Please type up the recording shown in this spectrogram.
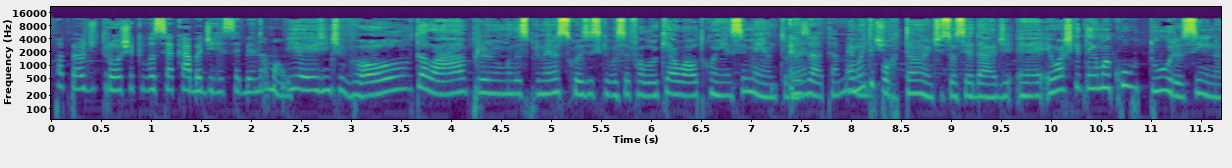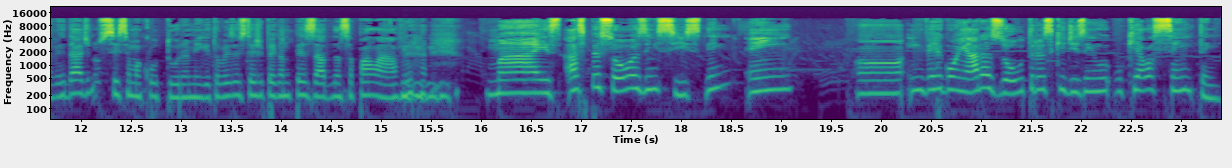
papel de trouxa que você acaba de receber na mão. E aí a gente volta lá pra uma das primeiras coisas que você falou, que é o autoconhecimento, né? Exatamente. É muito importante, sociedade. É, eu acho que tem uma cultura, assim, na verdade. Não sei se é uma cultura, amiga. Talvez eu esteja pegando pesado nessa palavra. Mas as pessoas insistem em ah, envergonhar as outras que dizem o, o que elas sentem.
